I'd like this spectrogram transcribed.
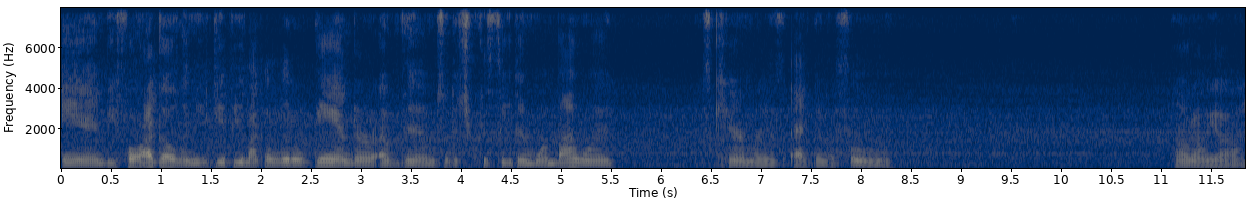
And before I go, let me give you like a little gander of them so that you can see them one by one. This camera is acting a fool. Hold on, y'all.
